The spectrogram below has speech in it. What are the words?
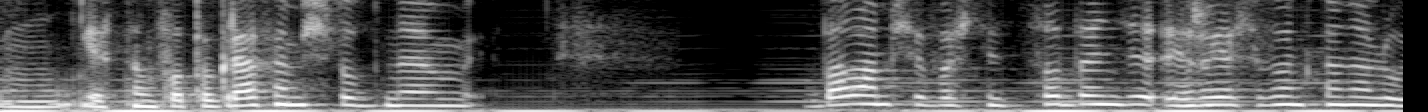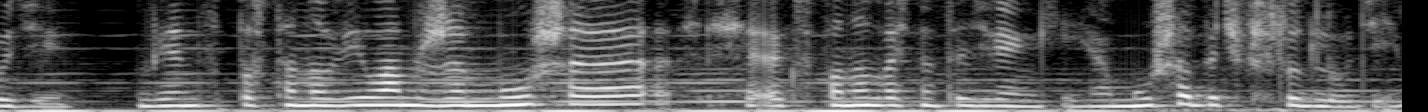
Mm, Jestem fotografem ślubnym. Bałam się właśnie, co będzie, że ja się zamknę na ludzi. Więc postanowiłam, że muszę się eksponować na te dźwięki. Ja muszę być wśród ludzi.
